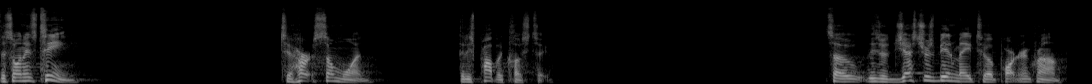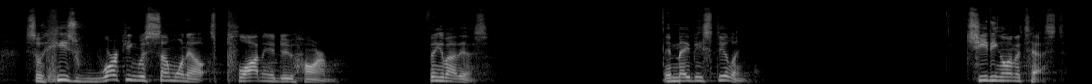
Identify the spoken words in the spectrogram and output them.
that's on his team to hurt someone that he's probably close to. So these are gestures being made to a partner in crime. So he's working with someone else, plotting to do harm. Think about this. It may be stealing, cheating on a test.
